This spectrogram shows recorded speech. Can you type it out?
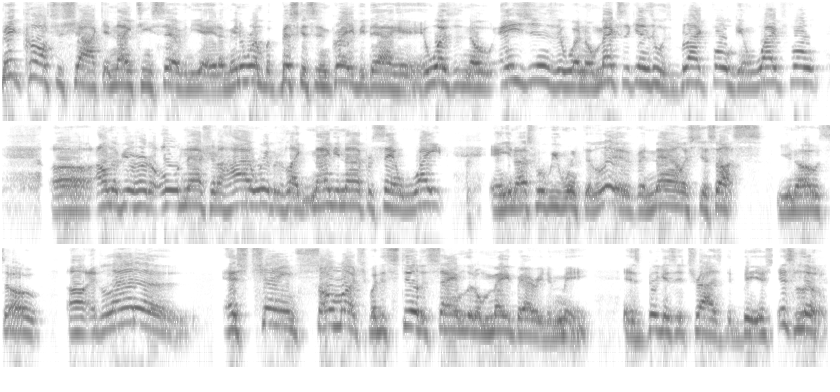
big culture shock in 1978. I mean, it wasn't but biscuits and gravy down here. It wasn't no Asians, there were no Mexicans, it was black folk and white folk. Uh, I don't know if you ever heard of Old National Highway, but it's like 99% white. And, you know, that's where we went to live. And now it's just us, you know. So uh, Atlanta has changed so much, but it's still the same little Mayberry to me. As big as it tries to be, it's, it's little.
